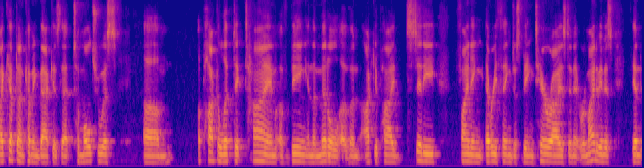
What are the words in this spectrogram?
I, kept on coming back as that tumultuous, um, apocalyptic time of being in the middle of an occupied city, finding everything just being terrorized, and it reminded me. This and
